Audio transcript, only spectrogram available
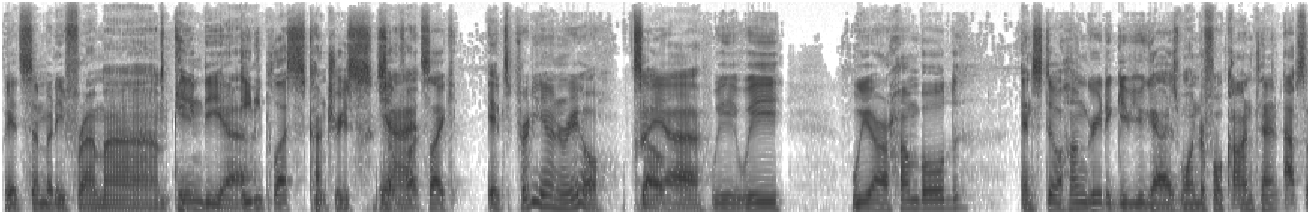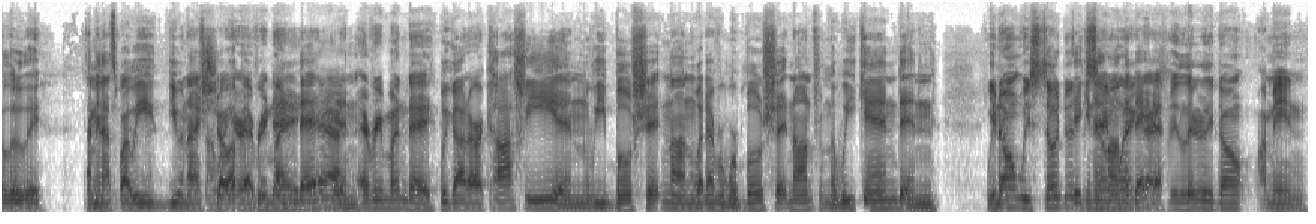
We had somebody from um, India. 80 plus countries so yeah, far. it's like it's pretty unreal. So- I, uh, we we We are humbled and still hungry to give you guys wonderful content. Absolutely. I mean, that's why we, you and I So show up here every Monday, Yeah, and every Monday. we got our coffee, and we bullshitting on whatever we're bullshitting on from the weekend, and We you know, don't. We still do it the digging in same on the way, data. guys. We literally don't. I mean,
